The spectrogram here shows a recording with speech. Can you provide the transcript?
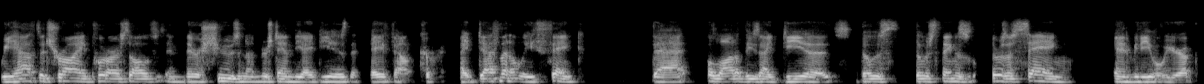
we have to try and put ourselves in their shoes and understand the ideas that they found current. I definitely think that a lot of these ideas, those those things, there's a saying in medieval Europe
